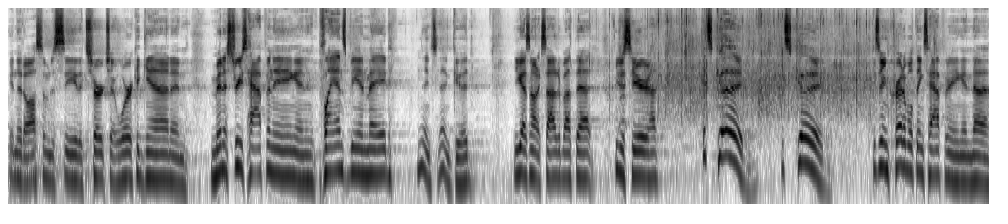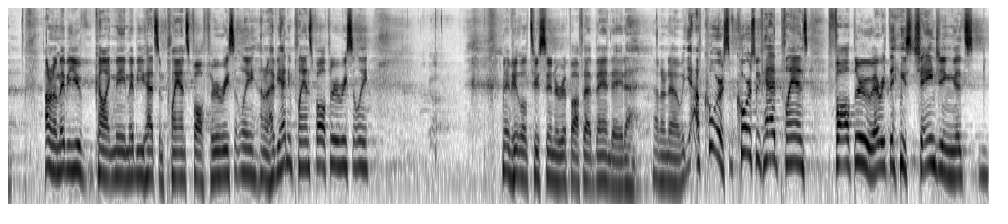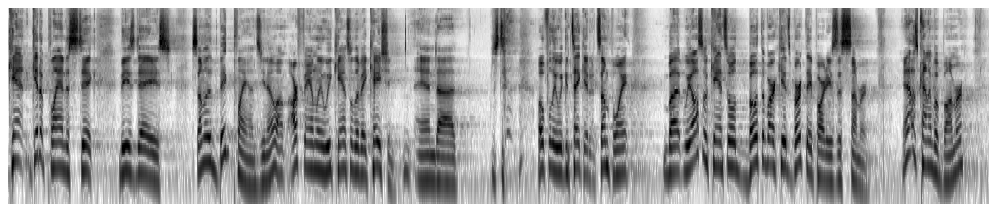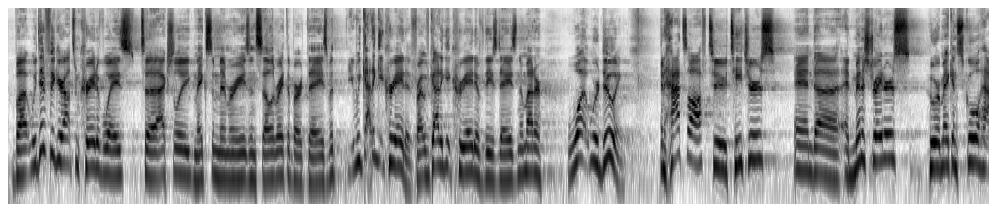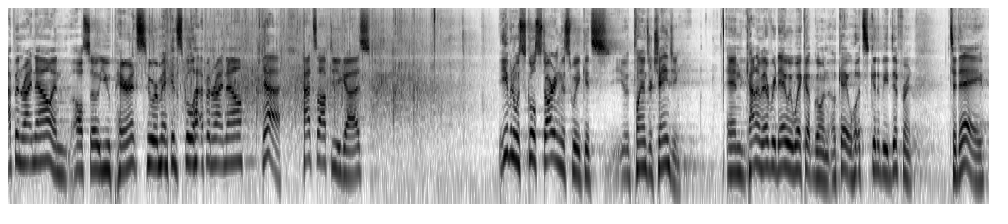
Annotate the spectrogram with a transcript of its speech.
Isn't it awesome to see the church at work again and ministries happening and plans being made? Isn't that good? You guys not excited about that? You just hear, it's good. It's good. These are incredible things happening. And uh, I don't know, maybe you, kind of like me, maybe you had some plans fall through recently. I don't know, have you had any plans fall through recently? maybe a little too soon to rip off that band aid. I, I, don't know. But yeah, of course, of course, we've had plans fall through. Everything is changing. It's, you can't get a plan to stick these days. Some of the big plans, you know, our family, we canceled a vacation. And uh, just hopefully we can take it at some point. But we also canceled both of our kids' birthday parties this summer. And that was kind of a bummer. But we did figure out some creative ways to actually make some memories and celebrate the birthdays. But we got to get creative, right? We've got to get creative these days, no matter what we're doing. And hats off to teachers and uh, administrators who are making school happen right now, and also you parents who are making school happen right now. Yeah, hats off to you guys. Even with school starting this week, it's plans are changing. And kind of every day we wake up going, okay, what's going to be different today?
